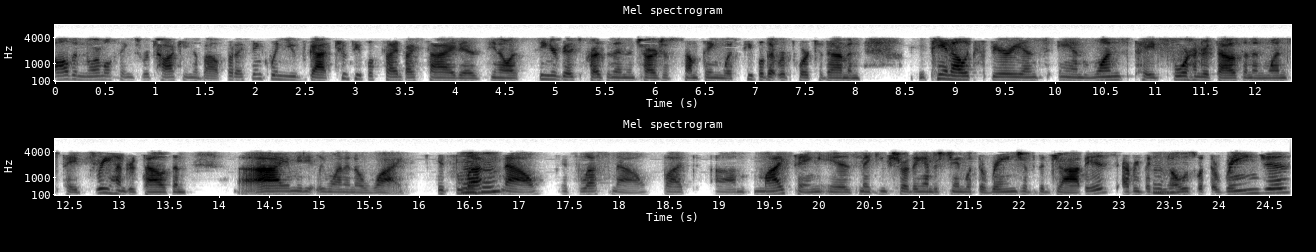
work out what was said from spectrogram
all the normal things we're talking about. But I think when you've got two people side by side as, you know, a senior vice president in charge of something with people that report to them and P&L experience and one's paid 400,000 and one's paid 300,000, I immediately want to know why. It's less Mhm. now. It's less now, but um, my thing is making sure they understand what the range of the job is. Everybody Mhm. knows what the range is.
